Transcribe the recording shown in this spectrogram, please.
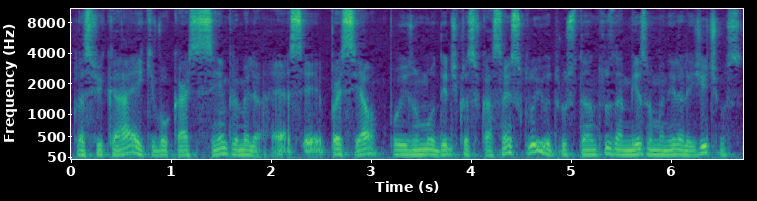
Classificar é equivocar-se sempre, ou melhor, é ser parcial, pois um modelo de classificação exclui outros tantos da mesma maneira legítimos.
